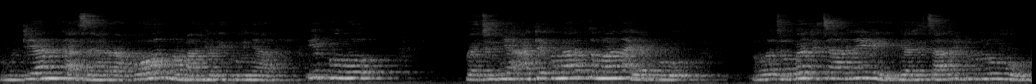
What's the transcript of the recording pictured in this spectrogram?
Kemudian Kak Zahra pun memanggil ibunya. Ibu bajunya adik kemarin ke mana ya bu? Oh, coba dicari biar dicari dulu.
